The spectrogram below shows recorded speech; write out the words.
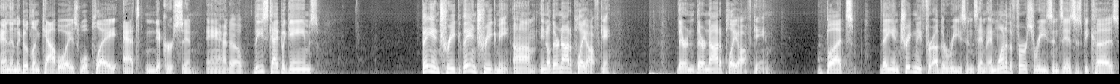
And then the Goodland Cowboys will play at Nickerson. And uh, these type of games, they intrigue. They intrigue me. Um, you know, they're not a playoff game. They're they're not a playoff game, but they intrigue me for other reasons. And and one of the first reasons is is because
